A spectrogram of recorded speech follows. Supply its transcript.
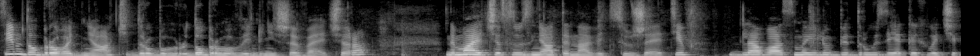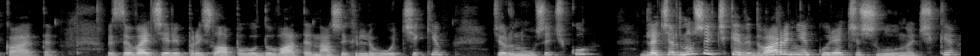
Всім доброго дня, чи доброго, доброго вірніше вечора. Немає часу зняти навіть сюжетів для вас, мої любі друзі, яких ви чекаєте. Ось увечері прийшла погодувати наших льготчиків, чернушечку. Для чернушечки відварені курячі шлуночки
